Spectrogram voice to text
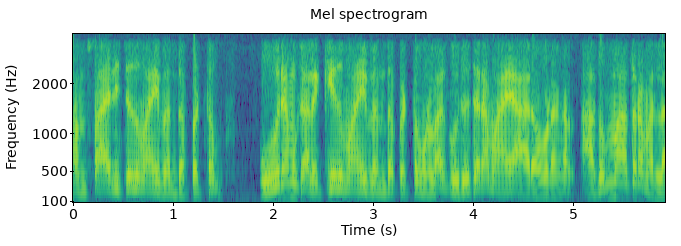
സംസാരിച്ചതുമായി ബന്ധപ്പെട്ടും പൂരം കലക്കിയതുമായി ബന്ധപ്പെട്ടുമുള്ള ഗുരുതരമായ ആരോപണങ്ങൾ. അതും മാത്രമല്ല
